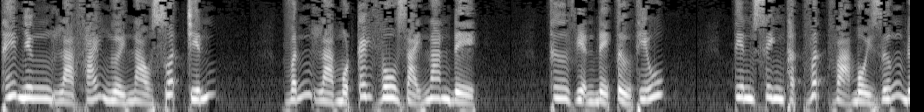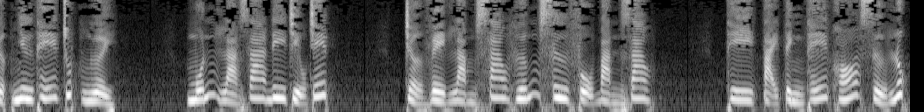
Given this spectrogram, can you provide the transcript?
thế nhưng là phái người nào xuất chiến vẫn là một cái vô giải nan đề. Thư viện đệ tử thiếu, tiên sinh thật vất vả bồi dưỡng được như thế chút người, muốn là ra đi chịu chết, trở về làm sao hướng sư phụ bàn giao, thì tại tình thế khó xử lúc,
